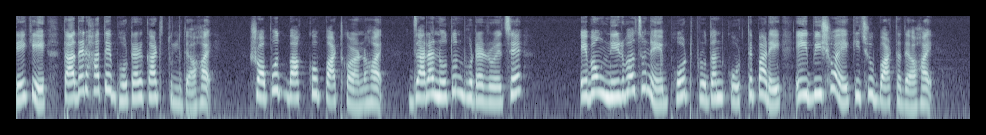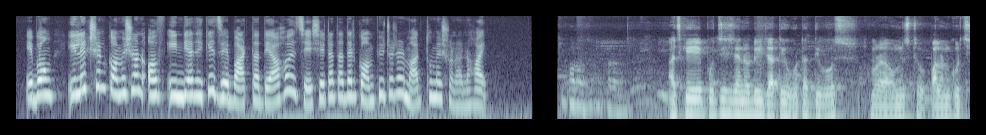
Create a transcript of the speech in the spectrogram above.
ডেকে তাদের হাতে ভোটার কার্ড তুলে দেওয়া হয়। শপথ বাক্য পাঠ করানো হয়। যারা নতুন ভোটার রয়েছে এবং নির্বাচনে ভোট প্রদান করতে পারে এই বিষয়ে কিছু বার্তা দেওয়া হয় এবং ইলেকশন কমিশন অফ ইন্ডিয়া থেকে যে বার্তা দেওয়া হয়েছে সেটা তাদের কম্পিউটারের মাধ্যমে শোনানো হয়। আজকে পঁচিশে জানুয়ারি জাতীয় ভোটার দিবস আমরা অনুষ্ঠান পালন করছি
